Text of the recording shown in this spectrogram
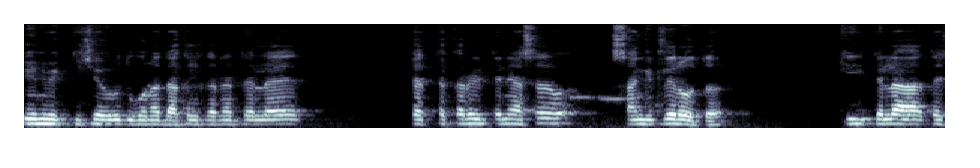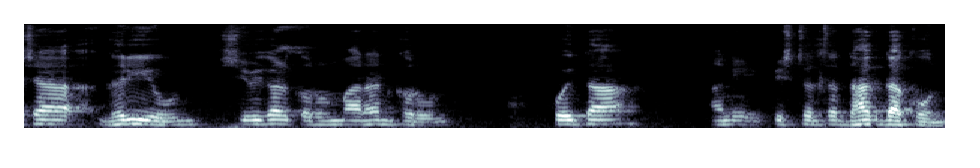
तीन व्यक्तीच्या विरुद्ध गुन्हा दाखल करण्यात आला आहे. त्या तक्रारीत त्याने असं सांगितलेलं होतं की त्याला त्याच्या घरी येऊन शिवीगाळ करून मारहाण करून कोयता आणि पिस्टलचा धाक दाखवून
